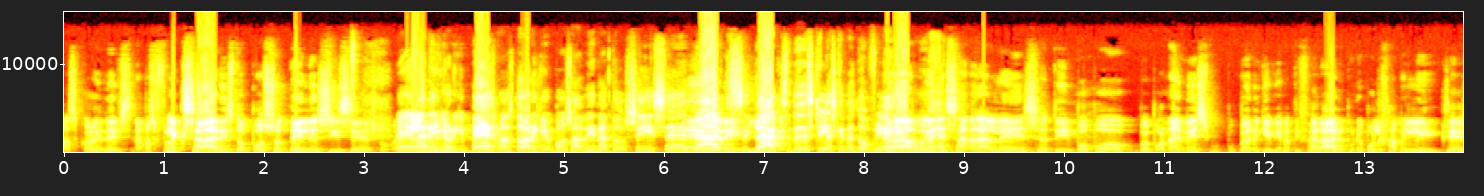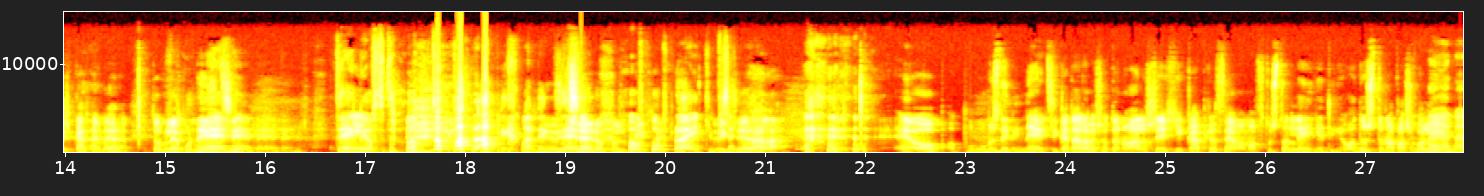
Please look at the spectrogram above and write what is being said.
μας κοροϊδεύεις ή να μας φλεξάρεις το πόσο τέλειος είσαι, ας πούμε. Έλα ρε Γιώργη, πες μας τώρα και πόσο αδύνατος είσαι. Ναι, εντάξει, δηλαδή, για- εντάξει, δεν σκυλέ και δεν το βλέπουμε. Μπράβο, είναι σαν να λες ότι πω, πω, με πονάει η μέση μου που μπαίνω και βγαίνω από τη Ferrari που είναι πολύ χαμηλή, ξέρεις, κάθε μέρα. Το βλέπουν Ναι, έτσι. ναι, ναι, ναι. Τέλειο αυτό το, το παράδειγμα, δεν Ε, ξέρω. ξέρω πώς Πού μπήκε. προέκυψε. Δεν ξέρω, αλλά. Ε, ε, ο, που όμως δεν είναι έτσι. Κατάλαβες. Όταν ο άλλος έχει κάποιο θέμα με αυτό, το λέει γιατί όντως τον απασχολεί. Ναι, ναι, ναι,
